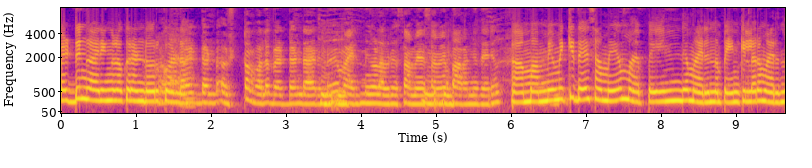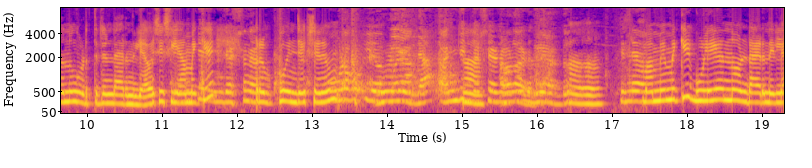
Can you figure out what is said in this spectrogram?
ബെഡും കാര്യങ്ങളൊക്കെ രണ്ടുപേർക്കും ഉണ്ട്? ഇഷ്ടം പോലെ ബെഡ് ഉണ്ടായിരുന്നു മരുന്നുകൾ അവർ പറഞ്ഞു തരും. മമ്മിയമ്മയ്ക്ക് ഇതേ സമയം പെയിന്റെ മരുന്ന് പെയിൻ കില്ലർ മരുന്നൊന്നും കൊടുത്തിട്ടുണ്ടായിരുന്നില്ല. പക്ഷെ ഷിയാമ്മയ്ക്ക് ട്രിപ്പും ഇഞ്ചക്ഷനും മമ്മിയമ്മയ്ക്ക് ഗുളിയൊന്നും ഉണ്ടായിരുന്നില്ല.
